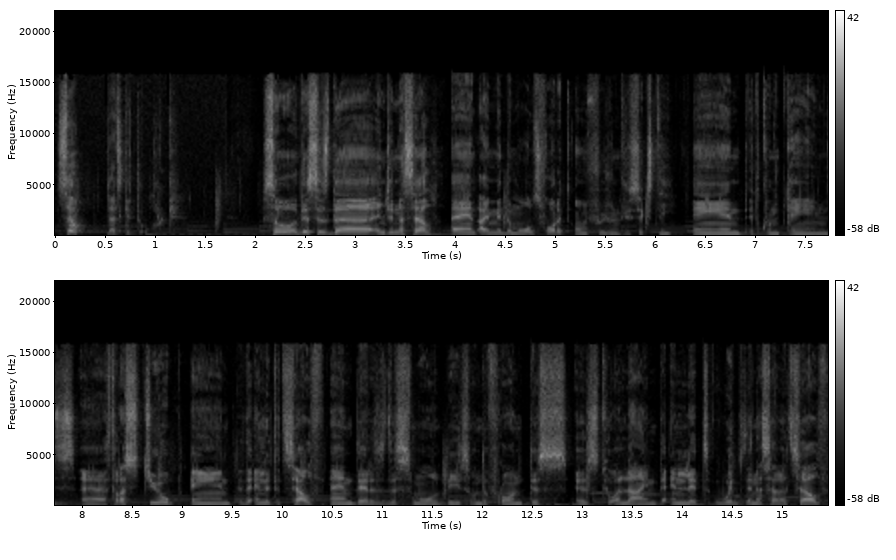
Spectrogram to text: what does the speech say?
So let's get to work. So this is the engine nacelle and I made the molds for it on Fusion 360 and it contains a thrust tube and the inlet itself and there is this small piece on the front. This is to align the inlet with the nacelle itself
